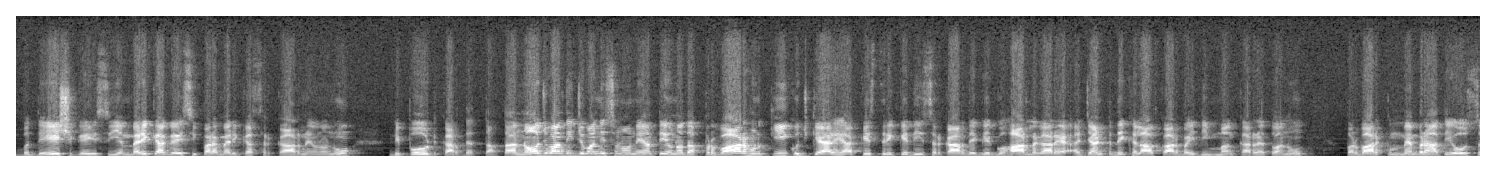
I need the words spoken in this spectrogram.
ਵਿਦੇਸ਼ ਗਏ ਸੀ, ਅਮਰੀਕਾ ਗਏ ਸੀ, ਪਰ ਅਮਰੀਕਾ ਸਰਕਾਰ ਨੇ ਉਹਨਾਂ ਨੂੰ ਡਿਪੋਰਟ ਕਰ ਦਿੱਤਾ। ਤਾਂ ਨੌਜਵਾਨ ਦੀ ਜਵਾਨੀ ਸੁਣਾਉਂਦੇ ਆ ਤੇ ਉਹਨਾਂ ਦਾ ਪਰਿਵਾਰ ਹੁਣ ਕੀ ਕੁਝ ਕਹਿ ਰਿਹਾ, ਕਿਸ ਤਰੀਕੇ ਦੀ ਸਰਕਾਰ ਦੇ ਅੱਗੇ ਗੁਹਾਰ ਲਗਾ ਰਿਹਾ, ਏਜੰਟ ਦੇ ਖਿਲਾਫ ਕਾਰਵਾਈ ਦੀ ਮੰਗ ਕਰ ਰਿਹਾ ਤੁਹਾਨੂੰ ਪਰਿਵਾਰਕ ਮੈਂਬਰਾਂ ਅਤੇ ਉਸ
